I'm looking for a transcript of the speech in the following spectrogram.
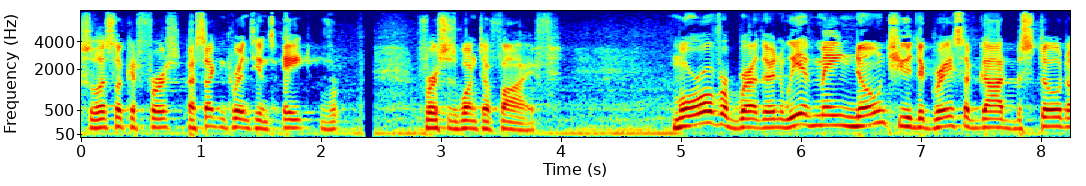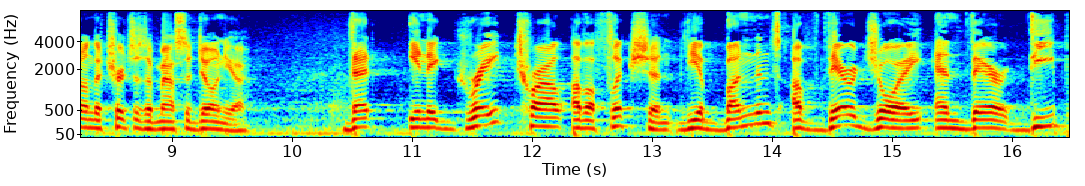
So let's look at first uh, 2 Corinthians 8 verses 1 to 5. Moreover, brethren, we have made known to you the grace of God bestowed on the churches of Macedonia, that in a great trial of affliction, the abundance of their joy and their deep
